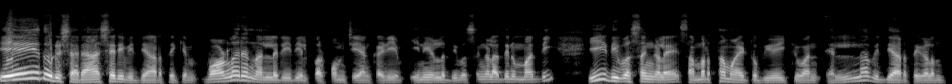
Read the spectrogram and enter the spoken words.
ഏതൊരു ശരാശരി വിദ്യാർത്ഥിക്കും വളരെ നല്ല രീതിയിൽ പെർഫോം ചെയ്യാൻ കഴിയും. ഇനിയുള്ള ദിവസങ്ങൾ അതിനു മതി. ഈ ദിവസങ്ങളെ സമർത്ഥമായിട്ട് ഉപയോഗിക്കുവാൻ എല്ലാ വിദ്യാർത്ഥികളും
